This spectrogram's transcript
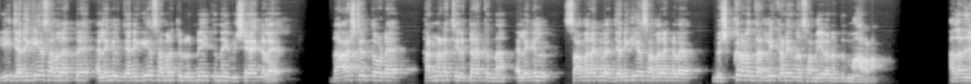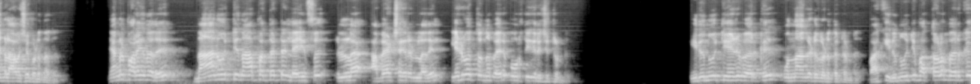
ഈ ജനകീയ സമരത്തെ അല്ലെങ്കിൽ ജനകീയ സമരത്തിൽ ഉന്നയിക്കുന്ന ഈ വിഷയങ്ങളെ ധാർഷ്ട്യത്തോടെ കണ്ണടച്ചിരുട്ടാക്കുന്ന അല്ലെങ്കിൽ സമരങ്ങളെ ജനകീയ സമരങ്ങളെ നിഷ്കരണം തള്ളിക്കളയുന്ന സമീപനത്തിൽ മാറണം. അതാണ് ഞങ്ങൾ ആവശ്യപ്പെടുന്നത്. ഞങ്ങൾ പറയുന്നത് നാനൂറ്റി നാൽപ്പത്തെട്ട് ലൈഫ് ഉള്ള അപേക്ഷകരുള്ളതിൽ എഴുപത്തൊന്ന് പേര് പൂർത്തീകരിച്ചിട്ടുണ്ട്. ഇരുന്നൂറ്റി ഏഴ് പേർക്ക് ഒന്നാം ഗഡു കൊടുത്തിട്ടുണ്ട്. ബാക്കി ഇരുന്നൂറ്റി പത്തോളം പേർക്ക്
